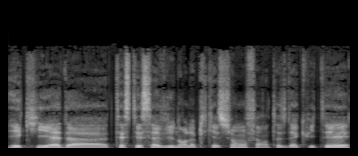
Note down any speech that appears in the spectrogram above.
et qui aide à tester sa vue dans l'application, faire un test d'acuité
